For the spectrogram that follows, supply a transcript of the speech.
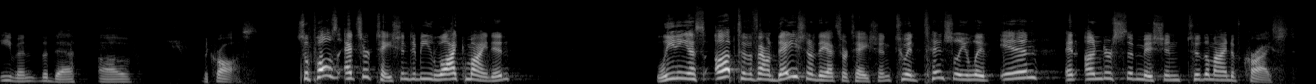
even the death of the cross. So, Paul's exhortation to be like minded leading us up to the foundation of the exhortation to intentionally live in and under submission to the mind of Christ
